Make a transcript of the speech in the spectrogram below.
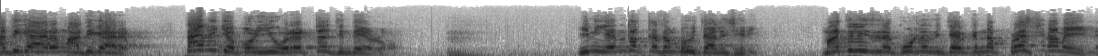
അധികാരം അധികാരം. തനിക്കപ്പോൾ ഈ ഒരൊറ്റ ചിന്തയുള്ളൂ. ഇനി എന്തൊക്കെ സംഭവിച്ചാലും ശരി. മജ്ലീസിനെ കൂട്ടത്തിൽ ചേർക്കുന്ന പ്രശ്നമേ ഇല്ല.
